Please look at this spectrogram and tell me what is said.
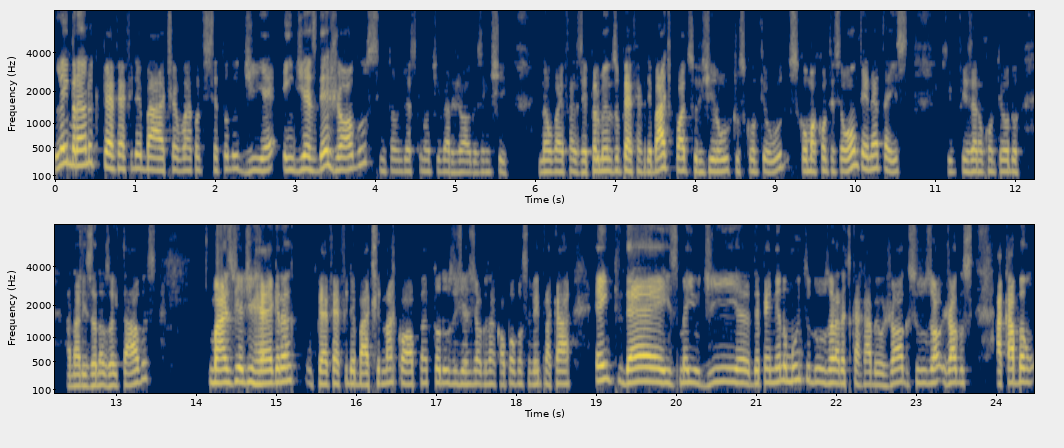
Lembrando que o PFF Debate vai acontecer todo dia em dias de jogos, então dias que não tiver jogos a gente não vai fazer, pelo menos o PFF Debate, pode surgir outros conteúdos, como aconteceu ontem, né, Thaís? Que fizeram conteúdo analisando as oitavas. Mas, via de regra, o PFF debate na Copa. Todos os dias de jogos na Copa você vem para cá entre 10, meio-dia, dependendo muito dos horários que acabam os jogos. Se os jogos acabam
